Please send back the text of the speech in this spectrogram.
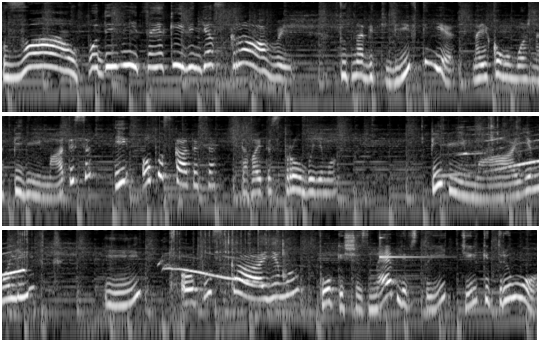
Вау! Подивіться, який він яскравий! Тут навіть ліфт є, на якому можна підніматися і опускатися. Давайте спробуємо. Піднімаємо ліфт і опускаємо. Поки що з меблів стоїть тільки трюмо,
